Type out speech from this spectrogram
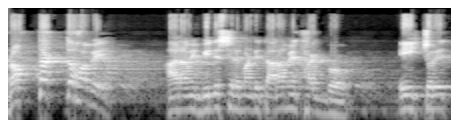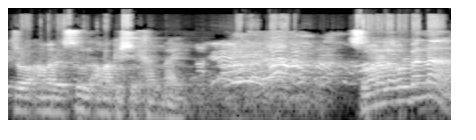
রক্তাক্ত হবে। আর আমি বিদেশের মাটিতে আরামে থাকব। এই চরিত্র আমার রসুল আমাকে শেখান নাই। সুমানাল্লাহ বলবেন না?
